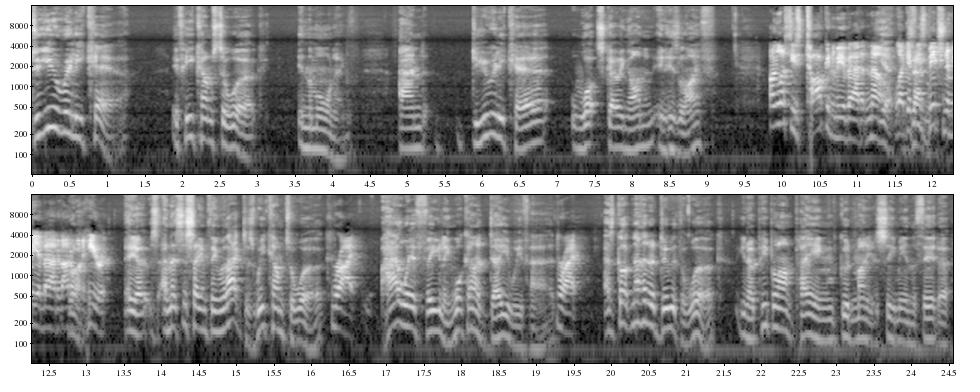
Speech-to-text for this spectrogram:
Do you really care if he comes to work in the morning? And do you really care what's going on in his life? Unless he's talking to me about it, no. Yeah, like exactly. if he's bitching to me about it, I don't want to hear it. Know, and that's the same thing with actors. We come to work, Right, how we're feeling, what kind of day we've had, right. has got nothing to do with the work. You know, people aren't paying good money to see me in the theatre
